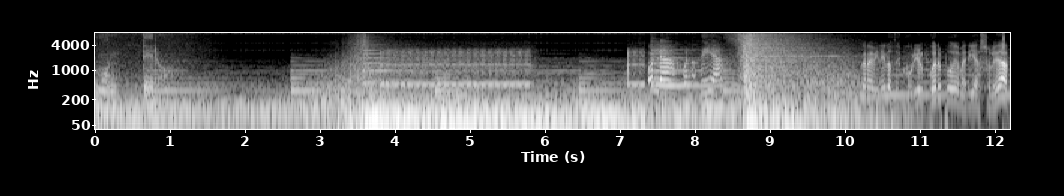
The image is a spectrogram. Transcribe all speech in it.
Montero. Hola, buenos días. Carabineros descubrió el cuerpo de María Soledad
